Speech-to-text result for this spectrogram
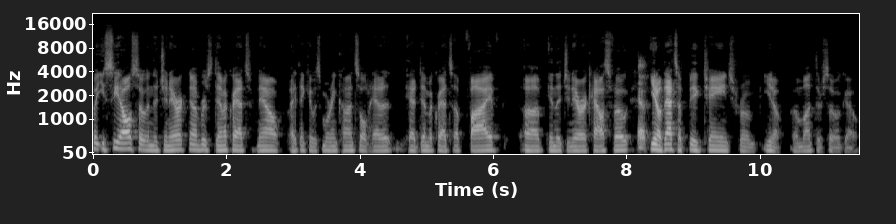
but you see it also in the generic numbers democrats now i think it was morning consult had had democrats up five uh, in the generic House vote. Yep. You know, that's a big change from, you know, a month or so ago.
